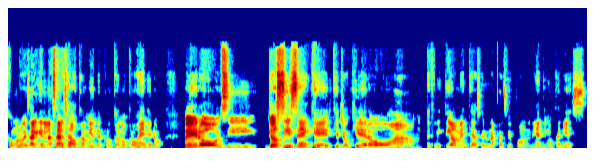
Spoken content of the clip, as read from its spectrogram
como lo es alguien en la salsa o también de pronto en otro género. Pero sí, yo sí sé que, que yo quiero um, definitivamente hacer una canción con Andy Montañez.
